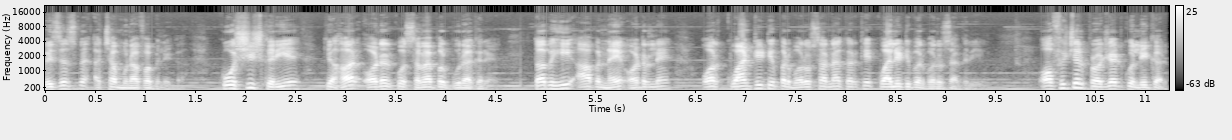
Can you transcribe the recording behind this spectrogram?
बिज़नेस में अच्छा मुनाफा मिलेगा। कोशिश करिए कि हर ऑर्डर को समय पर पूरा करें। तब ही आप नए ऑर्डर लें और क्वांटिटी पर भरोसा न करके क्वालिटी पर भरोसा करिए। ऑफिशियल प्रोजेक्ट को लेकर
